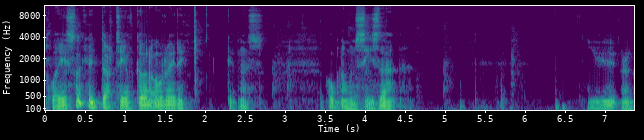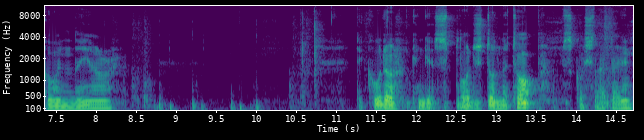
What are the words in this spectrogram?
place. Look how dirty I've got it already. Goodness. Hope no one sees that. You are going there. Decoder can get splodged on the top. Squish that down.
